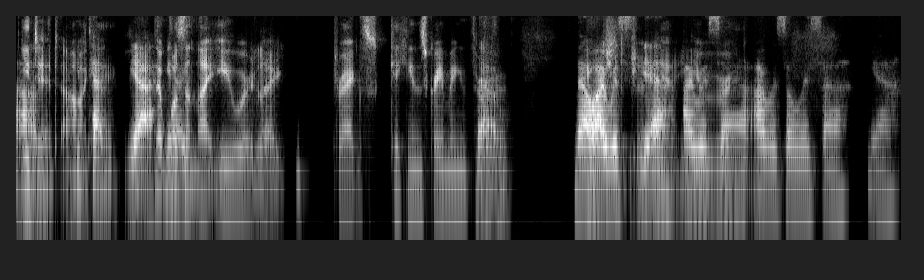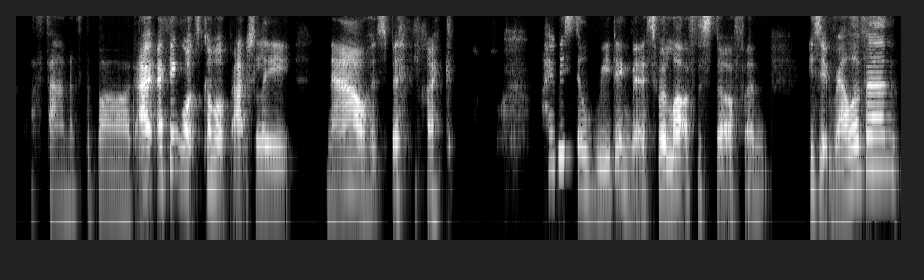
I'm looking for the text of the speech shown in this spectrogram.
Um, you did. Oh, okay. Can, yeah. It wasn't know. like you were like drags kicking and screaming through. No no i was yeah, yeah i was were... uh, i was always uh yeah a fan of the bard I, I think what's come up actually now has been like why are we still reading this for a lot of the stuff and is it relevant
